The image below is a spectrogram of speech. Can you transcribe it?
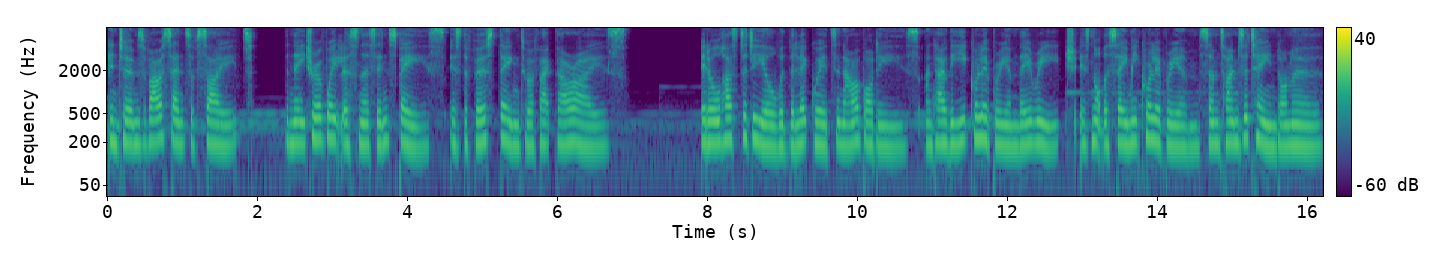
In terms of our sense of sight, the nature of weightlessness in space is the first thing to affect our eyes. It all has to deal with the liquids in our bodies and how the equilibrium they reach is not the same equilibrium sometimes attained on Earth.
